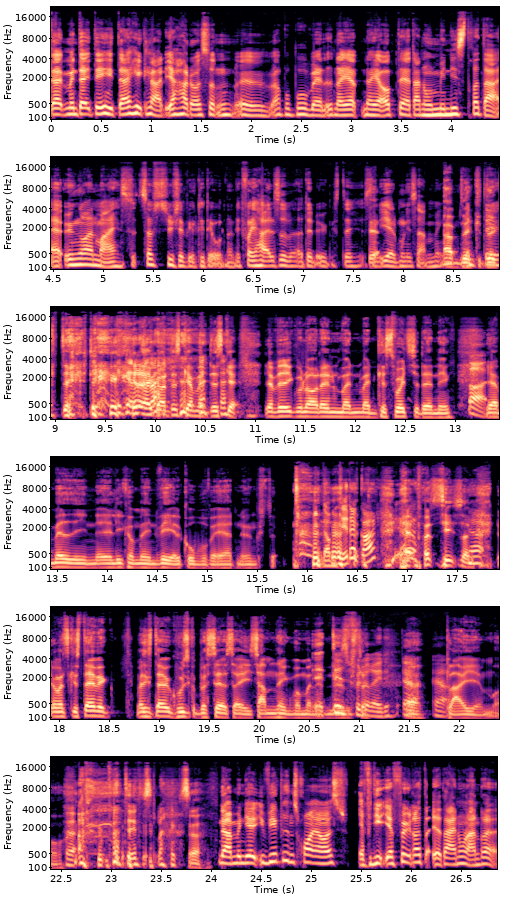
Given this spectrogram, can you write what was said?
Der, men der, det, der er helt klart, jeg har det også sådan, øh, apropos valget, når jeg, når jeg opdager, at der er nogle ministre, der er yngre end mig, så, så synes jeg virkelig, det er underligt, for jeg har altid været den yngste sådan, i alle mulige sammenhænge. Jamen, det, det, det, det, det, det, kan det, er godt. det skal man, det skal, jeg ved ikke, hvornår den, man, man kan switche med i en, øh, lige kommet med i en VL-gruppe, hvor jeg er den yngste. Nå, men det er da godt. Ja, ja præcis sådan. Ja. Man, skal stadigvæk, man skal stadigvæk huske at placere sig i sammenhæng, hvor man er Det- den det er selvfølgelig rigtigt. Ja, Ja, plejehjem og... Ja, den slags. Ja. Nå, men jeg, i virkeligheden tror jeg også, ja, fordi jeg føler, at der er nogle andre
